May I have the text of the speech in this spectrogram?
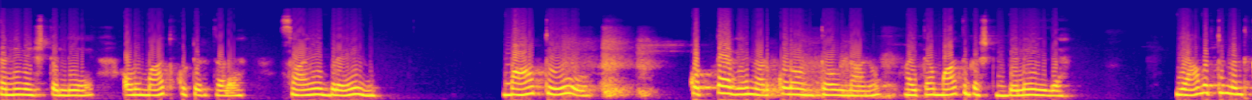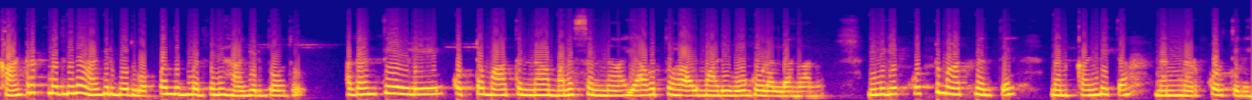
ಸನ್ನಿವೇಶದಲ್ಲಿ ಅವಳು ಮಾತು ಕೊಟ್ಟಿರ್ತಾಳೆ. ಸಾಯಿಬ್ರೆ ಮಾತು ಕೊಟ್ಟಾಗೆ ನಡ್ಕೊಳ್ಳೋ ಅಂತವಳು ನಾನು. ಆಯ್ತಾ? ಮಾತುಗಷ್ಟು ಬೆಲೆ ಇದೆ. ಯಾವತ್ತು ನಂದು ಕಾಂಟ್ರಾಕ್ಟ್ ಮದ್ವೆನೇ ಆಗಿರ್ಬೋದು, ಒಪ್ಪಂದದ ಮದ್ವೆನೇ ಆಗಿರ್ಬೋದು. ಹಾಗಂತ ಹೇಳಿ ಕೊಟ್ಟ ಮಾತನ್ನ, ಮನಸ್ಸನ್ನ ಯಾವತ್ತೂ ಹಾಳು ಮಾಡಿ ಹೋಗೋಳಲ್ಲ ನಾನು. ನಿನಗೆ ಕೊಟ್ಟ ಮಾತಿನಂತೆ ನಾನು ಖಂಡಿತ ನಾನು ನಡ್ಕೊಳ್ತೀನಿ.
